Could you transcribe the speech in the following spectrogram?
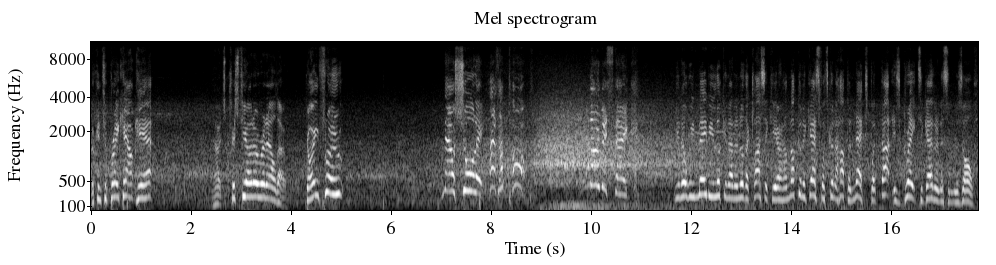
Looking to break out here. Now it's Cristiano Ronaldo. Going through. Now surely has a pop! No mistake! You know, we may be looking at another classic here. I'm not going to guess what's going to happen next, but that is great togetherness and resolve.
